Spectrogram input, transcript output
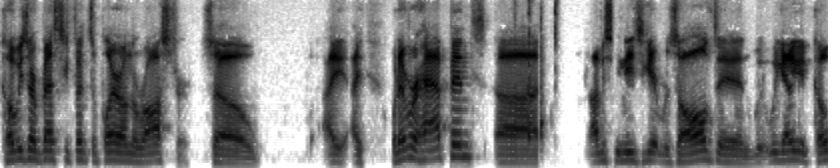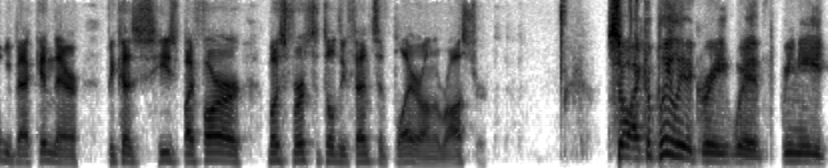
Kobe's our best defensive player on the roster. So, I, I whatever happened, uh, obviously needs to get resolved, and we, we got to get Kobe back in there because he's by far our most versatile defensive player on the roster. So I completely agree with we need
